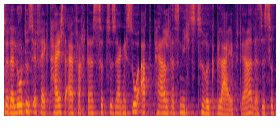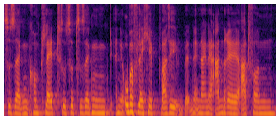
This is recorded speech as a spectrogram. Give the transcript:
Also der Lotus-Effekt heißt einfach, dass sozusagen es so abperlt, dass nichts zurückbleibt, ja. Das ist sozusagen komplett, du sozusagen eine Oberfläche quasi in eine andere Art von,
